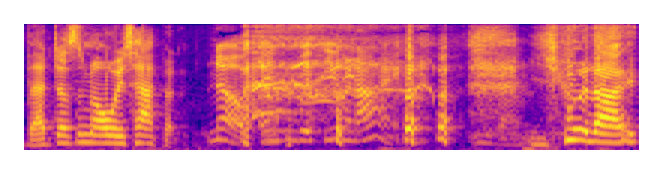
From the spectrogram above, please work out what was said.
That doesn't always happen. No, and with you and I. You and I,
